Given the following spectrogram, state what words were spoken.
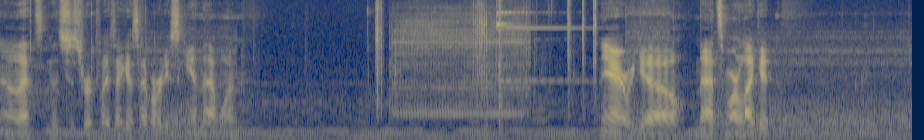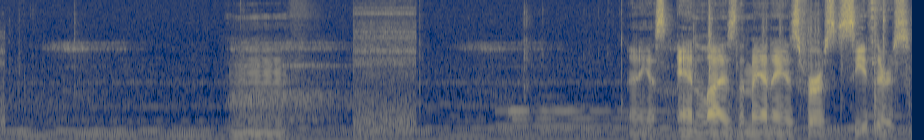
No, that's that's just replace. I guess I've already scanned that one. There we go. That's more like it. Analyze the mayonnaise first, see if there's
